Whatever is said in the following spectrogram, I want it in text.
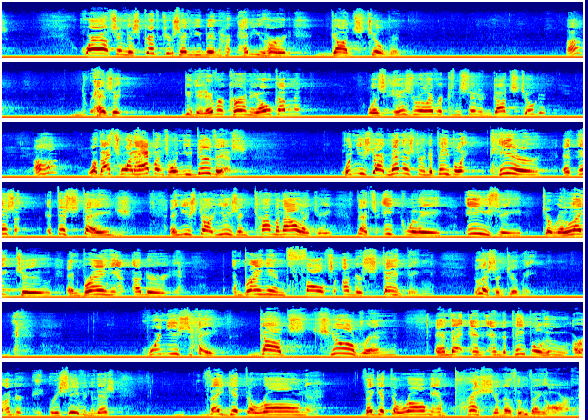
Where else in the scriptures have you been have you heard God's children? Huh? Has it did it ever occur in the old covenant? Was Israel ever considered God's children? Uh-huh. Well, that's what happens when you do this. When you start ministering to people here at this at this stage and you start using terminology that's equally easy to relate to and bring under and bring in false understanding. Listen to me. When you say God's children and the, and, and the people who are under receiving this, they get the wrong they get the wrong impression of who they are.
